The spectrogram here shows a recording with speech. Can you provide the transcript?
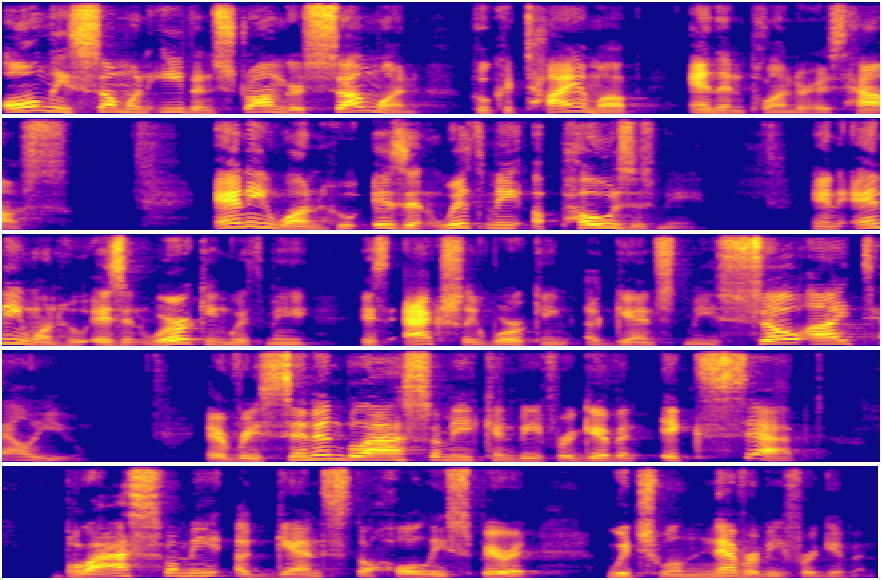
Only someone even stronger, someone who could tie him up and then plunder his house. Anyone who isn't with me opposes me, and anyone who isn't working with me is actually working against me. So I tell you, Every sin and blasphemy can be forgiven except blasphemy against the Holy Spirit, which will never be forgiven.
